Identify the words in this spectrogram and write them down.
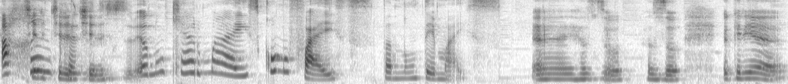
Arranca. Tira, tira, tira. Eu não quero mais. Como faz para não ter mais? Ai, arrasou, arrasou. Eu queria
